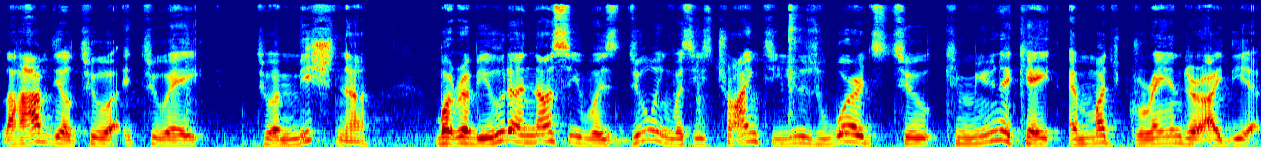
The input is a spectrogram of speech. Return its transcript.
lahavdil to a, to a to a mishnah, what Rabbi Yehuda Nasi was doing was he's trying to use words to communicate a much grander idea.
